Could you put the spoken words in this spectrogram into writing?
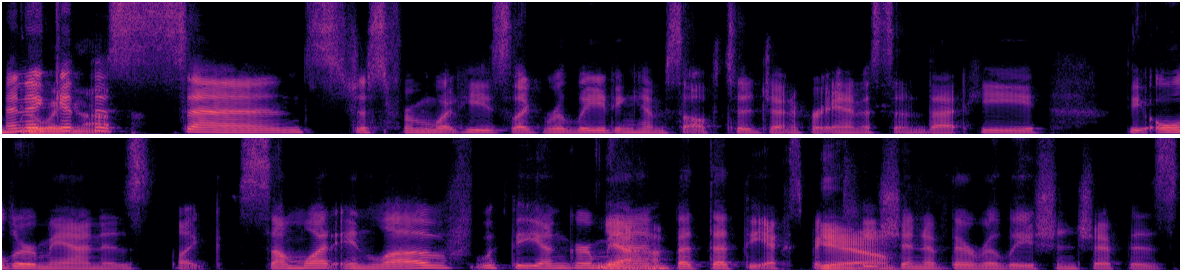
and I get up. this sense just from what he's like relating himself to Jennifer Aniston that he the older man is like somewhat in love with the younger man, Yeah. but that the expectation of their relationship is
